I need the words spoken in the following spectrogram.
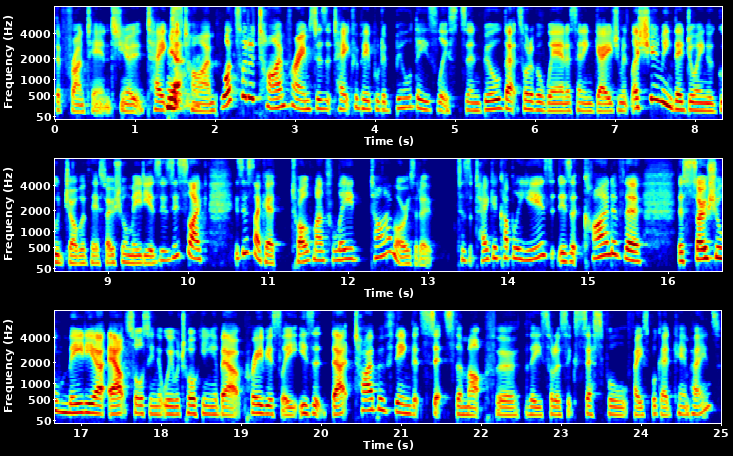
the front end. You know, it takes yeah. time. What sort of time frames does it take for people to build these lists and build that sort of awareness and engagement? Assuming they're doing a good job of their social medias, is this like is this like a twelve month lead time or is it a does it take a couple of years? Is it kind of the the social media outsourcing that we were talking about previously is it that type of thing that sets them up for these sort of successful facebook ad campaigns?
